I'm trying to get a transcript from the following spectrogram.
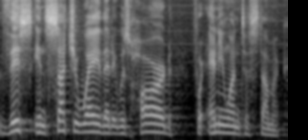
this in such a way that it was hard for anyone to stomach.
